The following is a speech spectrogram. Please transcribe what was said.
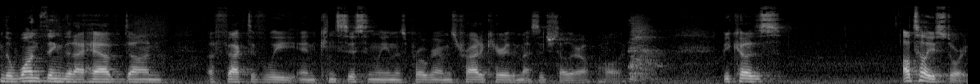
the one thing that I have done effectively and consistently in this program is try to carry the message to other alcoholics. Because I'll tell you a story.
